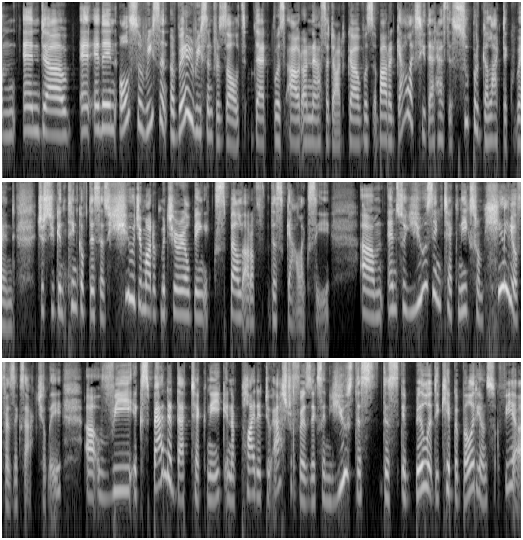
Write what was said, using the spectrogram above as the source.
Um, and, uh, and, and then also recent, a very recent result that was out on NASA.gov was about a galaxy that has this super galactic wind. Just you can think of this as huge amount of material being expelled out of this galaxy. Um, and so, using techniques from heliophysics, actually, uh, we expanded that technique and applied it to astrophysics and used this this ability, capability on SOFIA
